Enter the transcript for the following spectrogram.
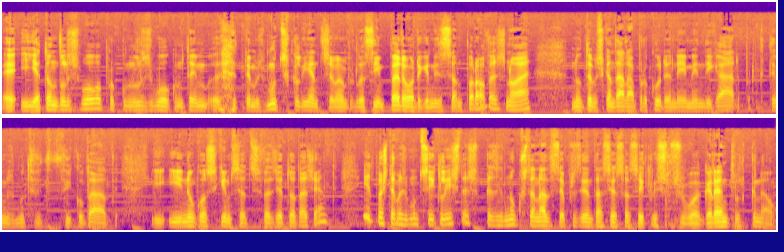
É, e é tão de Lisboa, porque de Lisboa, como tem, temos muitos clientes, chamamos-lhe assim, para a organização de provas, não é? Não temos que andar à procura nem mendigar, porque temos muita dificuldade e, e não conseguimos satisfazer toda a gente. E depois temos muitos ciclistas, quer dizer, não custa nada ser presidente da Associação Ciclistas de Lisboa, garanto-lhe que não.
